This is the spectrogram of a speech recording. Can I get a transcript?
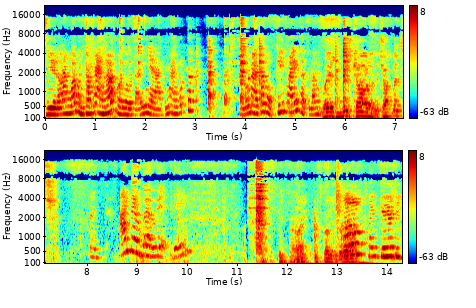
Nhiều đồ ăn quá mình không có ăn hết mọi người tại nhà cũng ăn ít á. Bữa nay tới một ký mấy thịt lăng. Where's Marie card and the chocolates? I, I know where it is. Alright, close the door. Oh, thank you chị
